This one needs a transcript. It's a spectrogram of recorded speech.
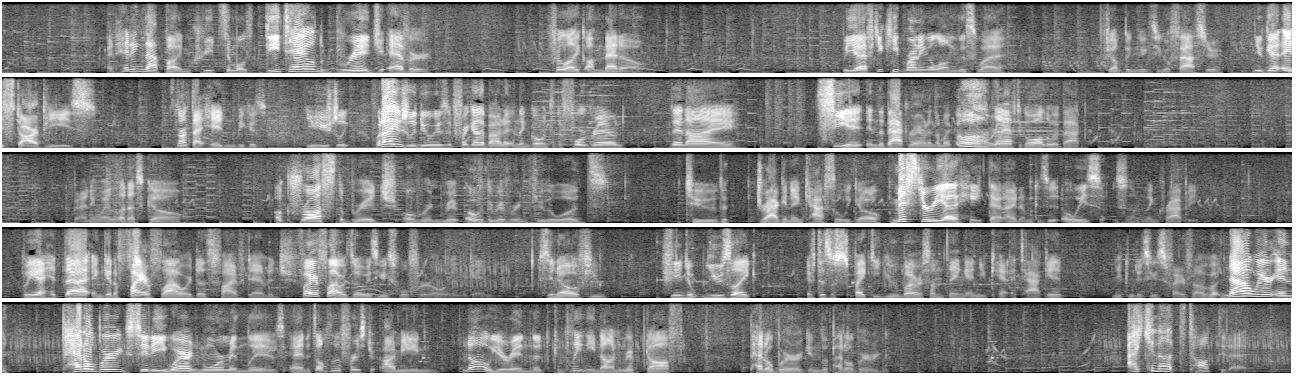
And hitting that button creates the most detailed bridge ever for, like, a meadow. But yeah, if you keep running along this way, jumping makes you go faster, you get a star piece. It's not that hidden because you usually, what I usually do is forget about it and then go into the foreground, then I see it in the background and I'm like, oh, and then I have to go all the way back. But anyway, let us go across the bridge over and over the river and through the woods to the Dragon and Castle we go. Mystery, I hate that item because it always something crappy. But yeah, hit that and get a Fire Flower does 5 damage. Fire Flower is always useful for early in the game. Because, you know, if you, if you need to use, like, if there's a spiky Goomba or something and you can't attack it, you can just use Fire Flower. But now we're in Petalburg City, where Norman lives. And it's also the first, I mean, no, you're in the completely non-ripped off Petalburg in the Petalburg. I cannot talk today.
